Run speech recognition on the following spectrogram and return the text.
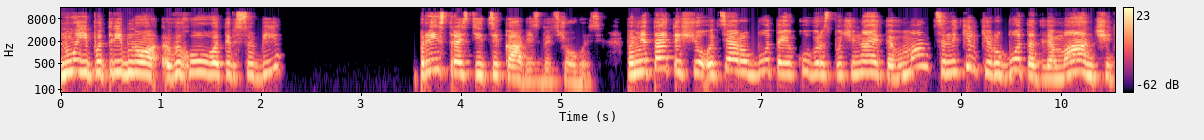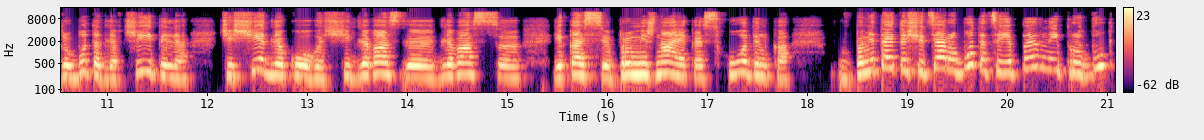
Ну і потрібно виховувати в собі пристрасть і цікавість до чогось. Пам'ятайте, що оця робота, яку ви розпочинаєте в МАН, це не тільки робота для МАН, чи робота для вчителя, чи ще для когось, чи для вас, е, для вас е, якась проміжна якась сходинка. Пам'ятайте, що ця робота це є певний продукт,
